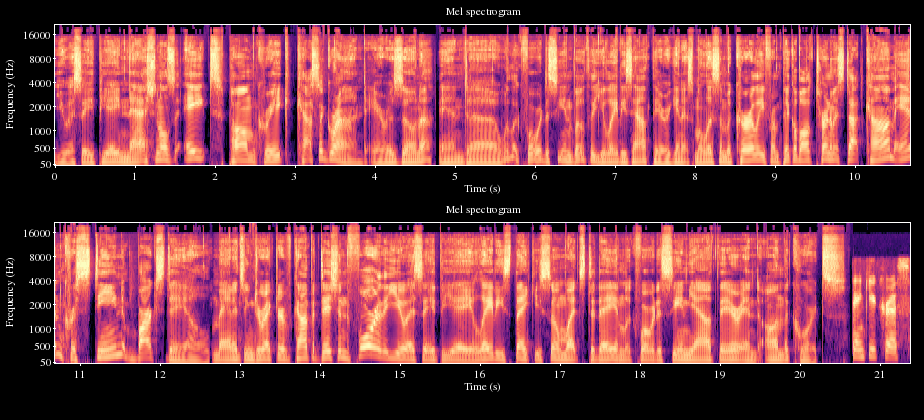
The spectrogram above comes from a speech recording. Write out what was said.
USAPA Nationals 8, Palm Creek, Casa Grande, Arizona. And uh, we'll look forward to seeing both of you ladies out there. Again, it's Melissa McCurley from pickleballtournaments.com and Christine Barksdale, Managing Director of Competition for the USAPA. Ladies, thank you so much today and look forward to seeing you out there and on the courts. Thank you, Chris.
